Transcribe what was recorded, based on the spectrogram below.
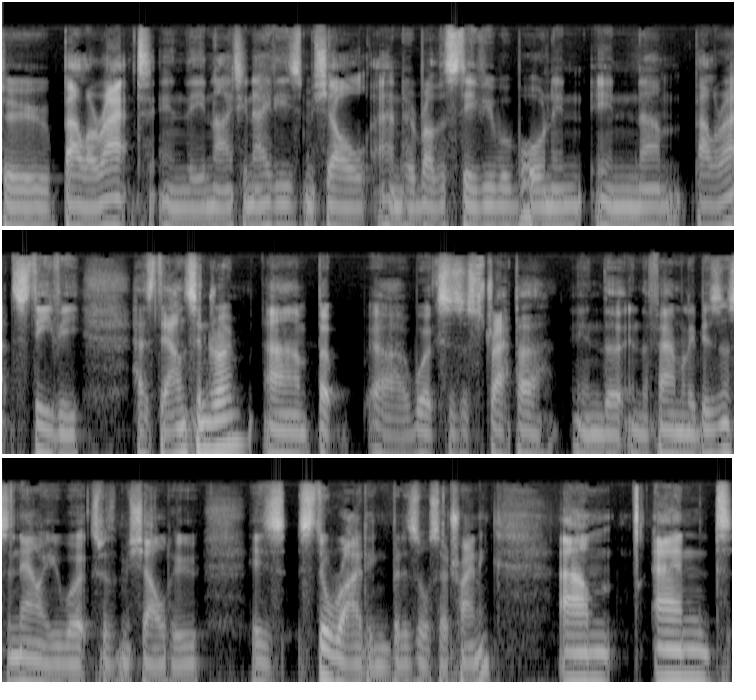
to Ballarat in the 1980s. Michelle and her brother Stevie were born in in um, Ballarat. Stevie has Down syndrome, um, but uh, works as a strapper in the in the family business, and now he works with Michelle, who is still riding but is also training. Um, and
